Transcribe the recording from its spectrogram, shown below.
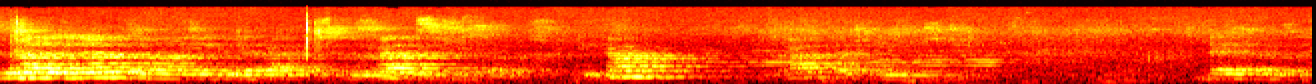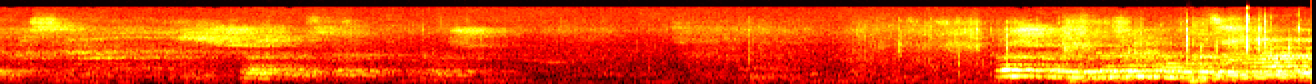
Земельна ділянка вона є біля Харківської хати 700. І там хата і де я народилася. Що ж вам сказати? Прошу. То, що ми будемо працювати,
